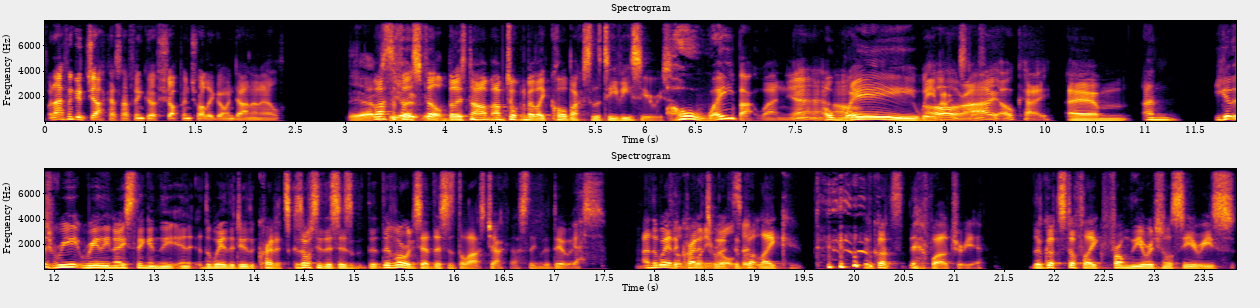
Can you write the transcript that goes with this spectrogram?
When I think of Jackass, I think of a shopping trolley going down an hill. Yeah, well, that's the, first opening. film, but it's not. I'm, I'm talking about like callbacks to the TV series. Oh, way back when, yeah. Oh, way way back. All stuff. okay. um, and you get this really really nice thing in the in the way they do the credits because obviously this is they've already said this is the last Jackass thing they're doing. Yes. And the way the the credits money work, they've got like they've got well, true, yeah. They've got stuff like from the original series,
